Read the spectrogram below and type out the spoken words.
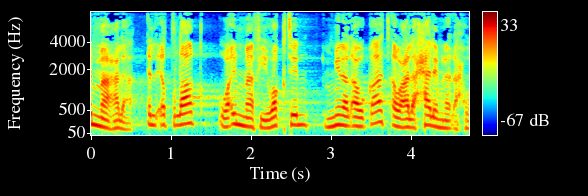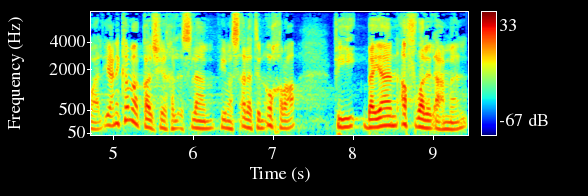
إما على الإطلاق وإما في وقت من الأوقات أو على حال من الأحوال. يعني كما قال شيخ الإسلام في مسألة أخرى في بيان أفضل الأعمال.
